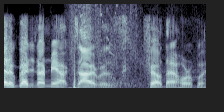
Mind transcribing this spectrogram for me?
Good, I'm glad you knocked me out, because I was failed that horribly.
